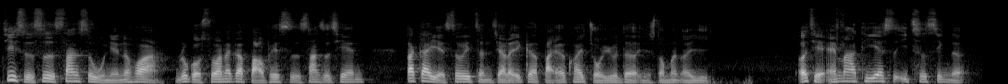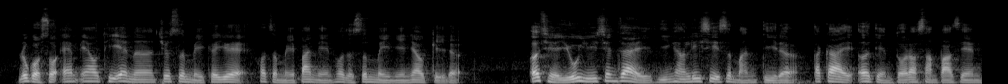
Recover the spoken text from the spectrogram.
即使是三十五年的话，如果说那个保费是三十千，大概也是会增加了一个百二块左右的 installment 而已。而且 MRTA 是一次性的，如果说 MLTA 呢，就是每个月或者每半年或者是每年要给的。而且由于现在银行利息是蛮低的，大概二点多到三八千，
